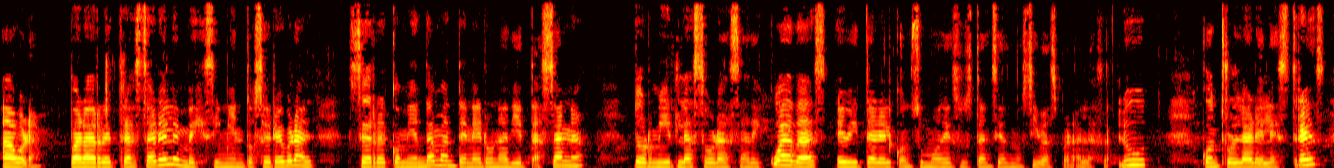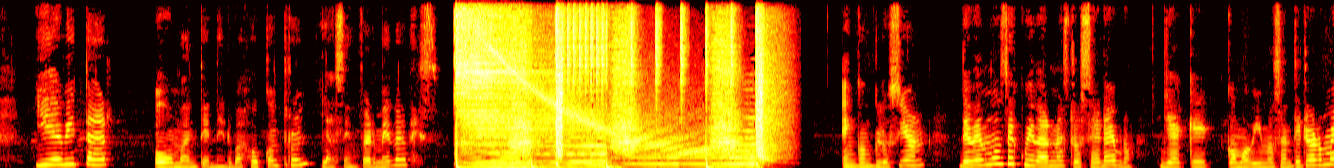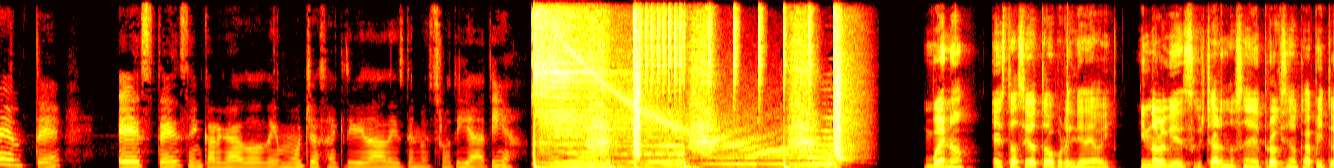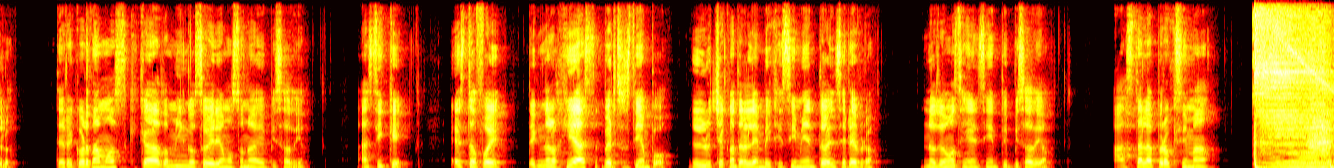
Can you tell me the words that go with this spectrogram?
Ahora, para retrasar el envejecimiento cerebral, se recomienda mantener una dieta sana, dormir las horas adecuadas, evitar el consumo de sustancias nocivas para la salud, controlar el estrés y evitar o mantener bajo control las enfermedades. Debemos de cuidar nuestro cerebro, ya que, como vimos anteriormente, este es encargado de muchas actividades de nuestro día a día. Bueno, esto ha sido todo por el día de hoy, y no olvides escucharnos en el próximo capítulo. Te recordamos que cada domingo subiremos un nuevo episodio. Así que, esto fue Tecnologías versus Tiempo, la lucha contra el envejecimiento del cerebro. Nos vemos en el siguiente episodio. Hasta la próxima. Deus.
